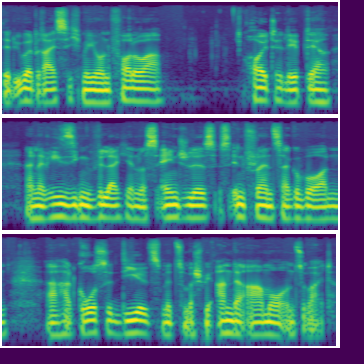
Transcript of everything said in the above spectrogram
der hat über 30 Millionen Follower. Heute lebt er in einer riesigen Villa hier in Los Angeles, ist Influencer geworden, er hat große Deals mit zum Beispiel Under Armour und so weiter.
